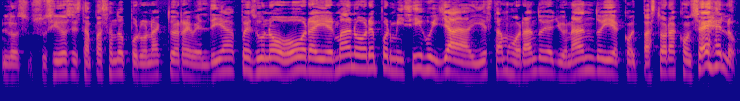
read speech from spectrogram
los, sus hijos están pasando por un acto de rebeldía, pues uno ora y hermano, ore por mis hijos y ya, ahí estamos orando y ayunando y el pastor aconsejelo.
